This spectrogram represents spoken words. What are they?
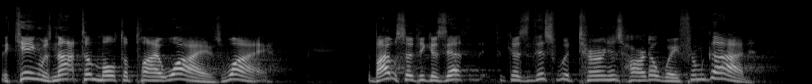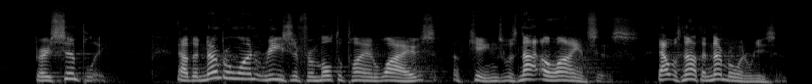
The king was not to multiply wives. Why? The Bible says because, that, because this would turn his heart away from God, very simply. Now, the number one reason for multiplying wives of kings was not alliances. That was not the number one reason.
